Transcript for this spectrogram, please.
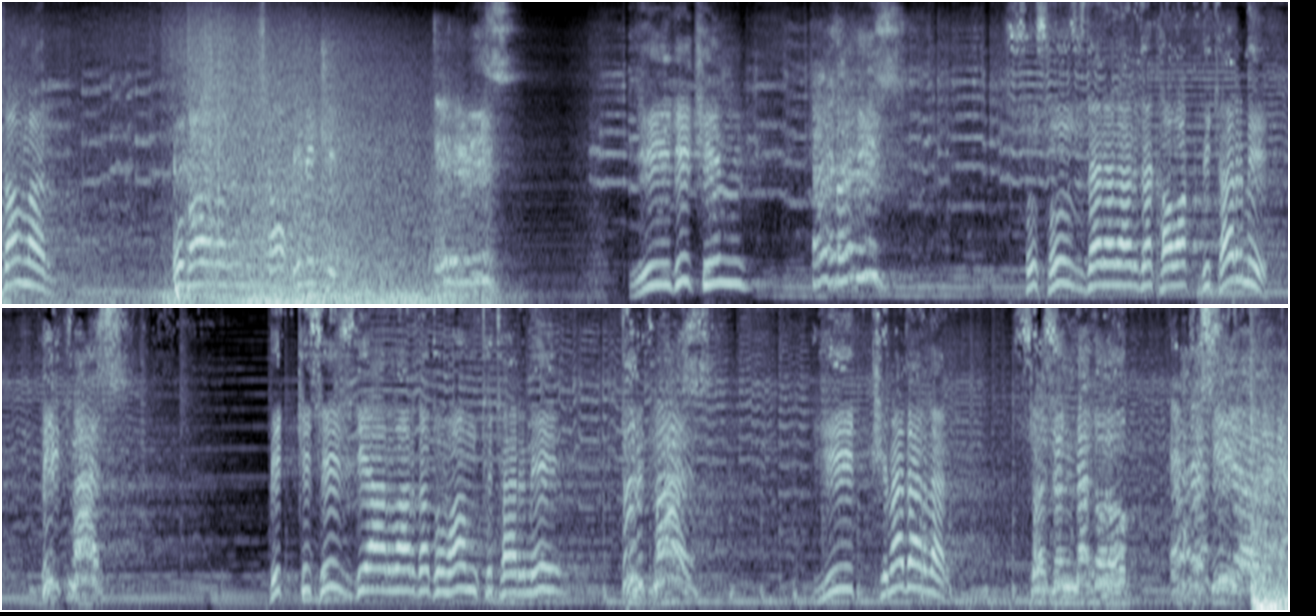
aslanlar. Bu dağların sahibi kim? Deniz, Yiğidi kim? efendiz, Susuz derelerde kavak biter mi? bitmez, Bitkisiz diyarlarda duman tüter mi? tütmez, Yiğit kime derler? sözünde durup efesiyle ölene,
